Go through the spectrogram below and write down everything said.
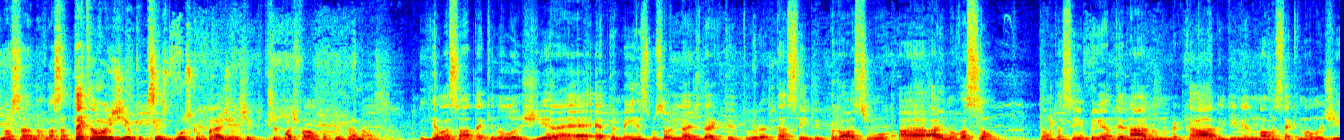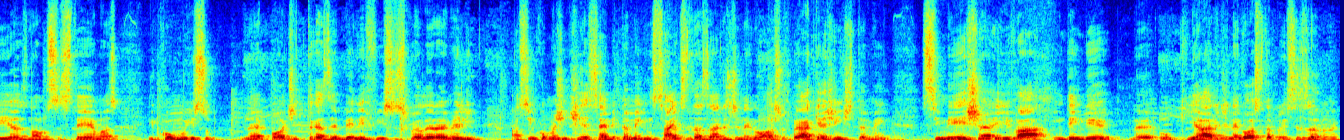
nossa, nossa tecnologia. O que, que vocês buscam para a gente aqui? O que você pode falar um pouquinho para nós? Em relação à tecnologia, né, é, é, também responsabilidade da arquitetura estar tá sempre próximo à, à inovação. Então, está sempre antenado no mercado, entendendo novas tecnologias, novos sistemas e como isso né, pode trazer benefícios para a Leroy Merlin. Assim como a gente recebe também insights das áreas de negócio para que a gente também se mexa e vá entender né, o que a área de negócio está precisando. Né?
